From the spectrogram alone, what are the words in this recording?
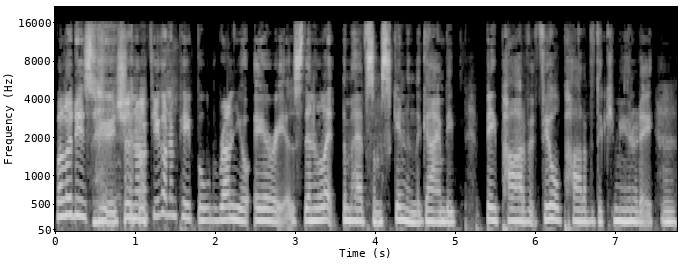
Well, it is huge. you know, if you're going to people run your areas, then let them have some skin in the game, be be part of it, feel part of the community. Mm.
